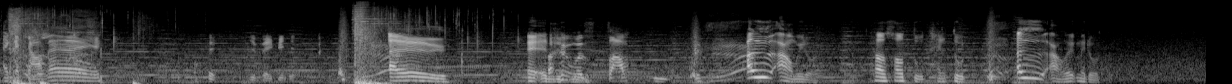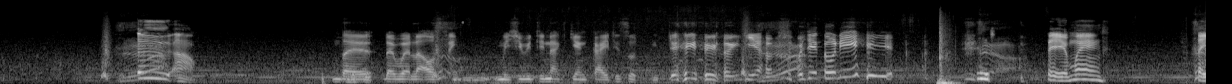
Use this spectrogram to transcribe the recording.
ไอ้กระจอกเอ้ยยินดีพี่เออเอยเอยมันซ้เอออ้าวไม่โดนเข้าเข้าตูดแทงตูดเอออ้าวเฮ้ยไม่โดนเอออ้าวำได้ได้เวลาเอาสิ่งมีชีวิตที่น่าเกรียงไกรที่สุดเกียไม่ใช่ตัวนี้เตะแม่งเตะ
